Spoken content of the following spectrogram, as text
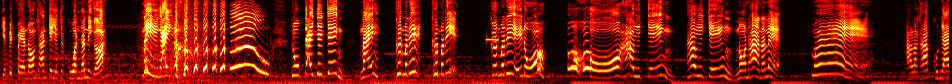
เก๋เป็นแฟนน้องฉันแกยังจะกวนฉันอีกเหรอ นี่ไง ถูกใจจริงๆ ไหน ขึ้นมาดิ ขึ้นมาดิ ขึ้นมาดิไอ้หนู โอ้โห ห้าวจริงๆ ห้าวจริงๆ นอนท่านั้นแหละแม่เอาละครับ คุณยาย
